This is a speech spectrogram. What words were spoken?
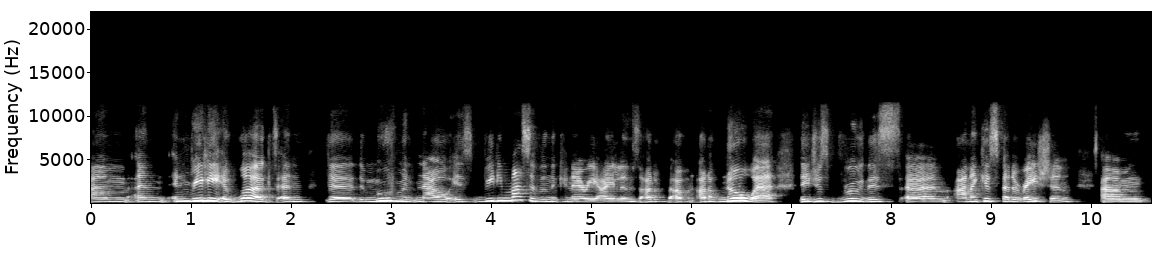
Um, and and really it worked and the the movement now is really massive in the Canary Islands out of out of nowhere. They just grew this um, anarchist federation um,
